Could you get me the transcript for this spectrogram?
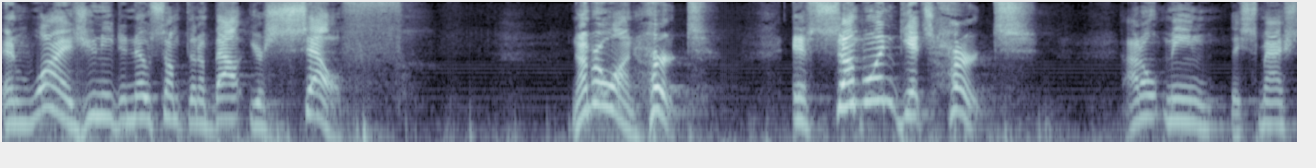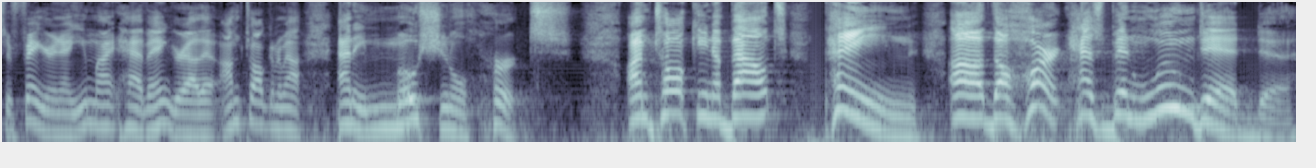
And why is you need to know something about yourself. Number one, hurt. If someone gets hurt, I don't mean they smash their finger. Now, you might have anger out of that. I'm talking about an emotional hurt. I'm talking about pain. Uh, the heart has been wounded.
